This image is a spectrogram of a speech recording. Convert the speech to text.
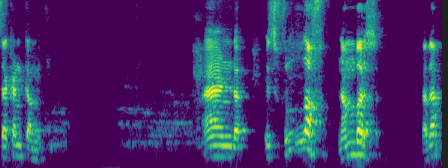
second coming and it's full of numbers కదా?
